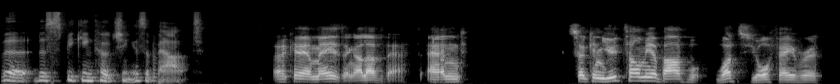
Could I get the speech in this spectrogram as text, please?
the the speaking coaching is about. Okay, amazing. I love that. And so can you tell me about what's your favorite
